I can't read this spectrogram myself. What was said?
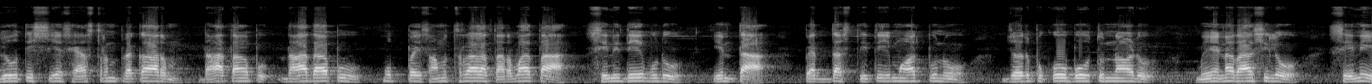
జ్యోతిష్య శాస్త్రం ప్రకారం దాదాపు దాదాపు ముప్పై సంవత్సరాల తర్వాత శనిదేవుడు ఇంత పెద్ద స్థితి మార్పును జరుపుకోబోతున్నాడు. మీనరాశిలో శని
